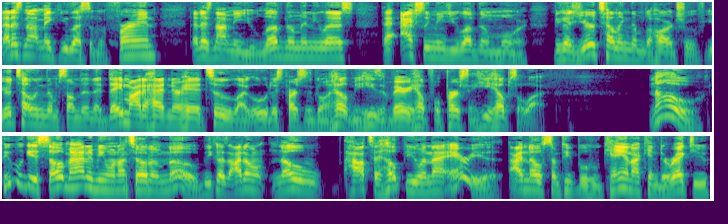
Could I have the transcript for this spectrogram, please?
That does not make you less of a friend. That does not mean you love them any less. That actually means you love them more because you're telling them the hard truth. You're telling them something that they might have had in their head too, like, oh, this person's going to help me. He's a very helpful person. He helps a lot. No, people get so mad at me when I tell them no because I don't know how to help you in that area. I know some people who can, I can direct you.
